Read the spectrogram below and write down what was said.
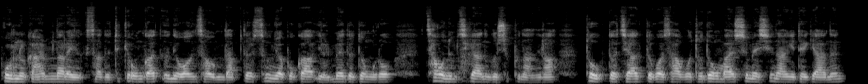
복음과 하나나라의 역사들 특히 온갖 은혜와 은사 응답들 성녀보가 열매들 등으로 차고 넘치게 하는 것일 뿐 아니라 더욱더 제약들과 사고 더더욱 말씀의 신앙이 되게 하는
